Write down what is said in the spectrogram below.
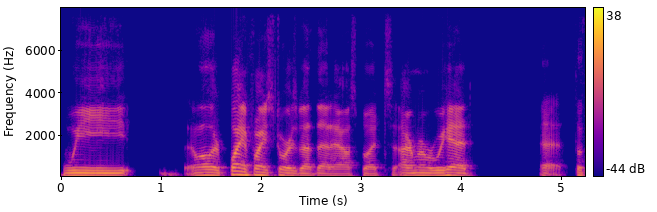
we well, there are plenty of funny stories about that house, but I remember we had uh, the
